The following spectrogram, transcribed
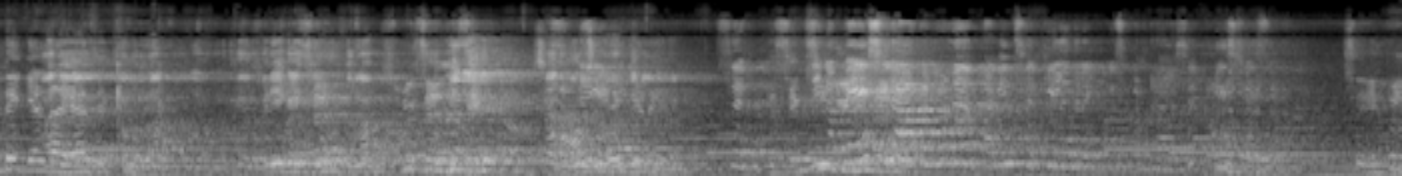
கட் பண்ணுவாரு அவள்கிட்டே கேள்டா அது ஏன் பெரிய கை கொடுத்துலாம் சார் ஒரு சில வார்த்தை சார் நீங்க பேசி ஆகணும்னு பனீன் சார் கீழே இருந்து ரெக்வஸ்ட் பண்றாரு சார். ப்ளீஸ் பேசுங்க சார் எப்படி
